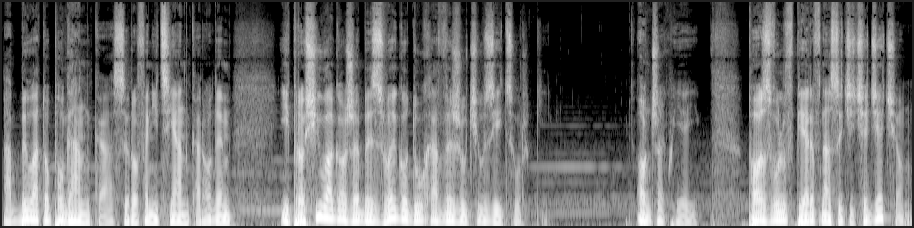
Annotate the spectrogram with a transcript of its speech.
a była to poganka, syrofenicjanka rodem, i prosiła go, żeby złego ducha wyrzucił z jej córki. Odrzekł jej, pozwól wpierw nasycić się dzieciom,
